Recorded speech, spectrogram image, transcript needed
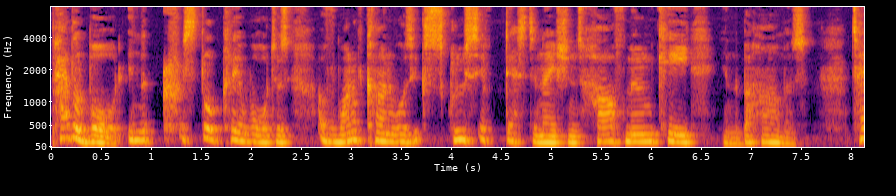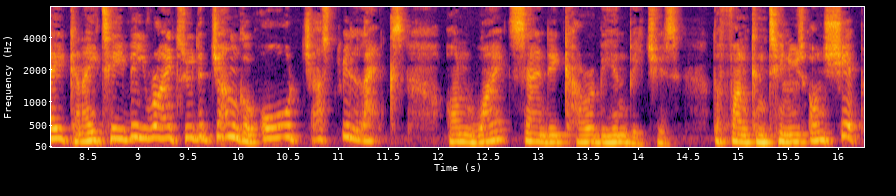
Paddleboard in the crystal clear waters of one of Carnival's exclusive destinations, Half Moon Cay in the Bahamas. Take an ATV ride through the jungle or just relax on white sandy Caribbean beaches. The fun continues on ship,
